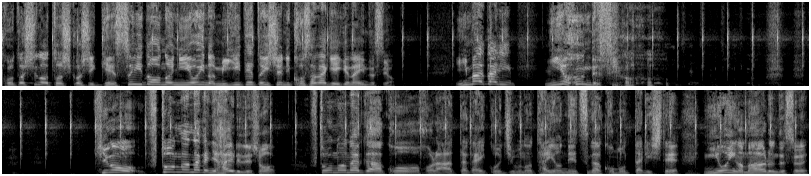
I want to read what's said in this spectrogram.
今年の年越し下水道の匂いの右手と一緒に越さなきゃいけないんですよ。未だに匂うんですよ。昨日布団の中に入るでしょ？布団の中はこうほらあったかいこう自分の体温熱がこもったりして匂いが回るんですよね。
